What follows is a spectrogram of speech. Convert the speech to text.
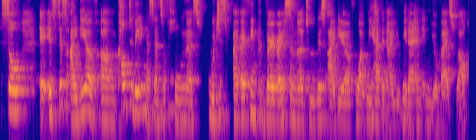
so it's this idea of um, cultivating a sense of wholeness, which is, I, I, think, very, very similar to this idea of what we have in Ayurveda and in yoga as well.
